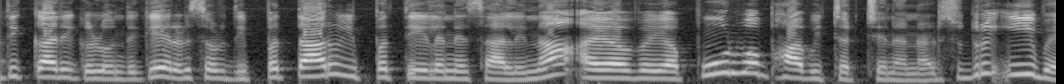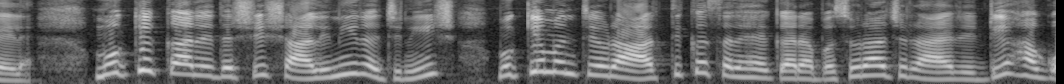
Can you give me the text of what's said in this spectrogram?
ಅಧಿಕಾರಿಗಳೊಂದಿಗೆ ಎರಡ್ ಸಾವಿರದ ಇಪ್ಪತ್ತಾರು, ಇಪ್ಪತ್ತೇಳನೇ ಸಾಲಿನ ಆಯವ್ಯಯ ಪೂರ್ವಭಾವಿ ಚರ್ಚೆಯನ್ನು ನಡೆಸಿದ್ರು ಈ ವೇಳೆ. ಮುಖ್ಯ ಕಾರ್ಯದರ್ಶಿ ಶಾಲಿನಿ ರಜನೀಶ್, ಮುಖ್ಯಮಂತ್ರಿಯವರ ಆರ್ಥಿಕ ಸಲಹೆಗಾರ ಬಸವರಾಜ ರಾಯರೆಡ್ಡಿ ಹಾಗೂ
